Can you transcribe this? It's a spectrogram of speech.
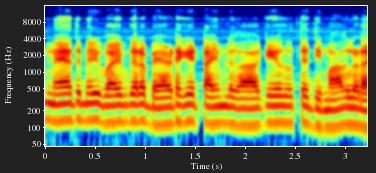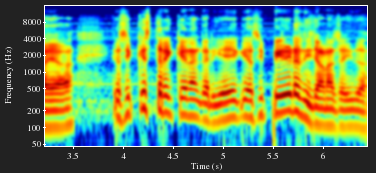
ਮੈਂ ਤੇ ਮੇਰੀ ਵਾਈਫ ਵਗੈਰਾ ਬੈਠ ਕੇ ਟਾਈਮ ਲਗਾ ਕੇ ਉਹਦੇ ਉੱਤੇ ਦਿਮਾਗ ਲੜਾਇਆ ਕਿ ਅਸੀਂ ਕਿਸ ਤਰੀਕੇ ਨਾਲ ਕਰੀਏ ਕਿ ਅਸੀਂ ਪੇੜ ਨਹੀਂ ਜਾਣਾ ਚਾਹੀਦਾ।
